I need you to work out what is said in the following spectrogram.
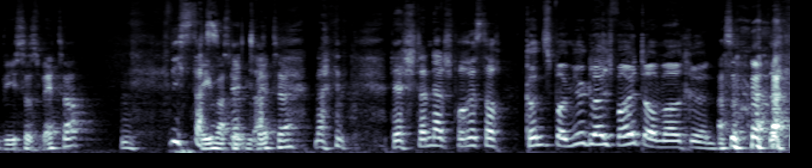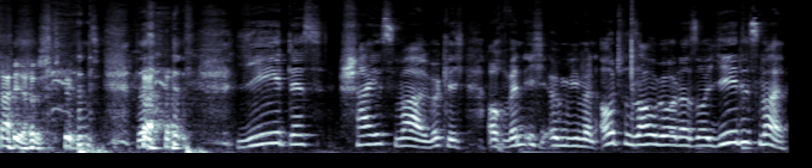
wie ist das Wetter? Wie ist das Irgendwas mit dem Wetter? Nein, der Standardspruch ist doch kannst bei mir gleich weitermachen. Achso, ja, stimmt. Das ist jedes scheiß Mal, wirklich. Auch wenn ich irgendwie mein Auto sauge oder so, jedes Mal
